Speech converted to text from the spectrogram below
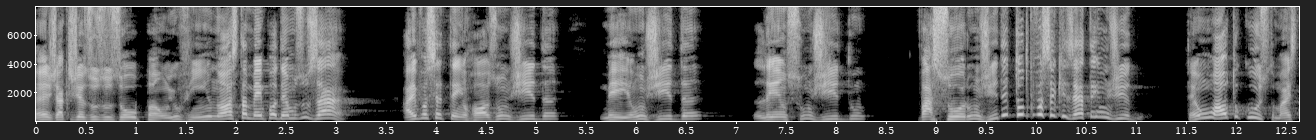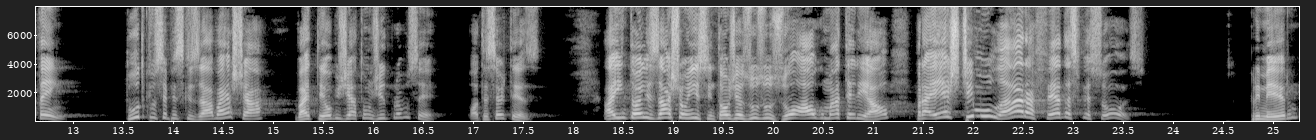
né? já que Jesus usou o pão e o vinho, nós também podemos usar. Aí você tem rosa ungida, meia ungida, lenço ungido, vassoura ungida, e tudo que você quiser tem ungido. Tem um alto custo, mas tem. Tudo que você pesquisar vai achar, vai ter objeto ungido para você. Pode ter certeza. Aí então eles acham isso. Então Jesus usou algo material para estimular a fé das pessoas. Primeiro,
